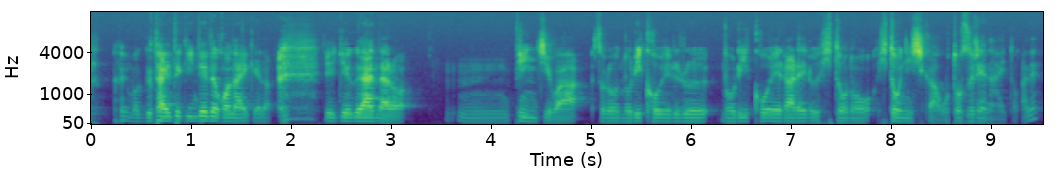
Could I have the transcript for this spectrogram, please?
具体的に出てこないけど。結局なんだろう。うんピンチはそれを乗り越える乗り越えられる人の人にしか訪れないとかね、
